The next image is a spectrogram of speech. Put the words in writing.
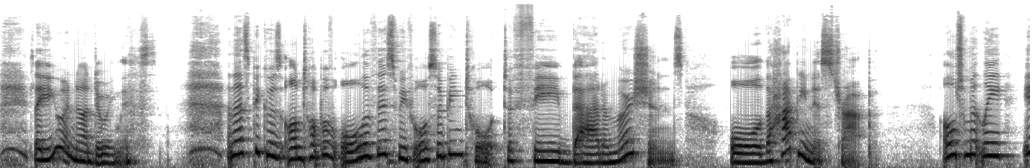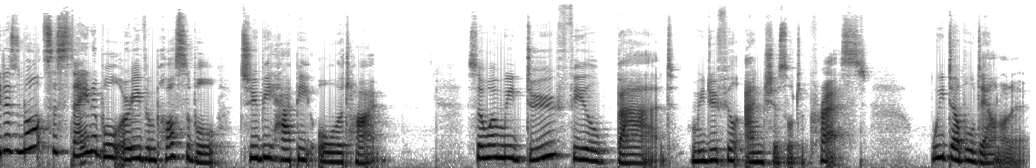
It's like, you are not doing this. And that's because on top of all of this, we've also been taught to fear bad emotions or the happiness trap. Ultimately, it is not sustainable or even possible to be happy all the time. So, when we do feel bad, when we do feel anxious or depressed, we double down on it.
